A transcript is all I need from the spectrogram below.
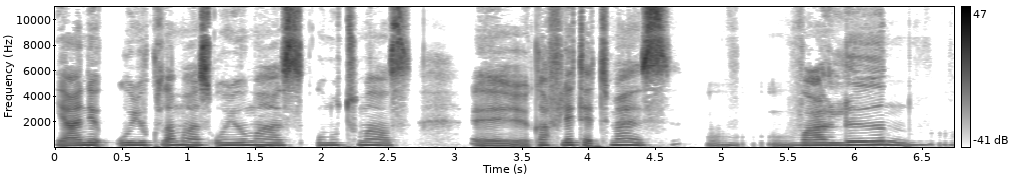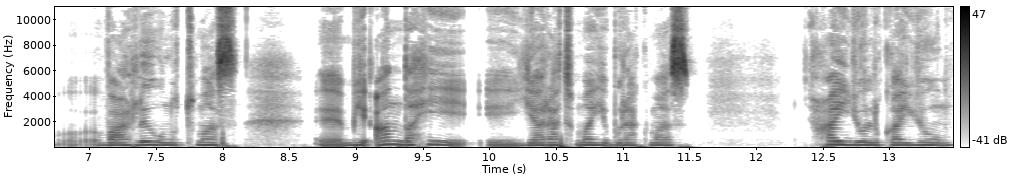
Yani uyuklamaz, uyumaz, unutmaz, e, gaflet etmez, varlığın varlığı unutmaz. E, bir an dahi e, yaratmayı bırakmaz. Hayyul kayyum.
